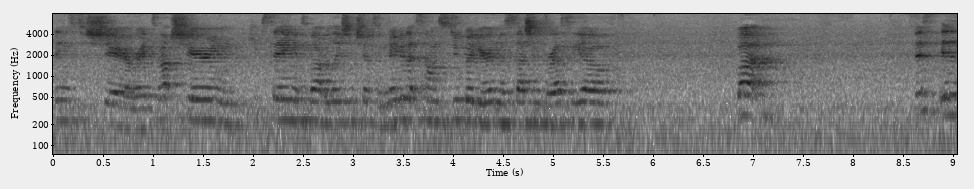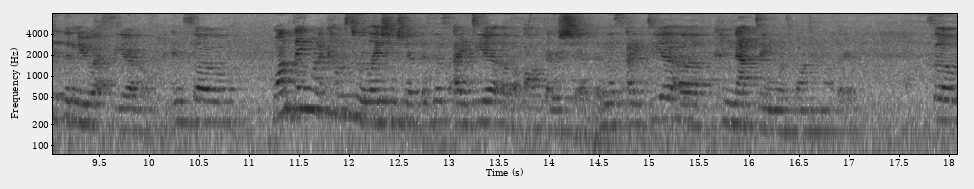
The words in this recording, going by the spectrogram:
things to share, right? It's about sharing, and keep saying it's about relationships, and maybe that sounds stupid, you're in this session for SEO. But this is the new SEO. And so one thing when it comes to relationship is this idea of authorship and this idea of connecting with one another. So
